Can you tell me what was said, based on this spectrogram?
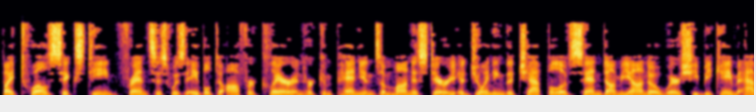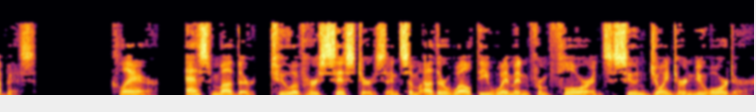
By 1216 Francis was able to offer Clare and her companions a monastery adjoining the chapel of San Damiano where she became abbess. Clare's mother, two of her sisters and some other wealthy women from Florence soon joined her new order.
